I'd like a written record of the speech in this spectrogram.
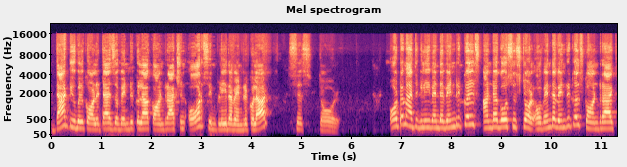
That you will call it as a ventricular contraction or simply the ventricular systole. Automatically, when the ventricles undergo systole or when the ventricles contract,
